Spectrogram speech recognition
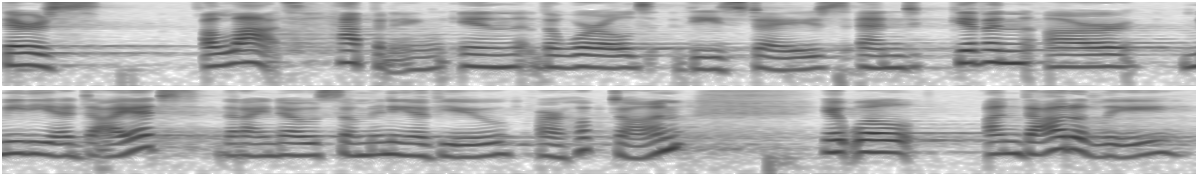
There's a lot happening in the world these days, and given our media diet that I know so many of you are hooked on, it will undoubtedly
